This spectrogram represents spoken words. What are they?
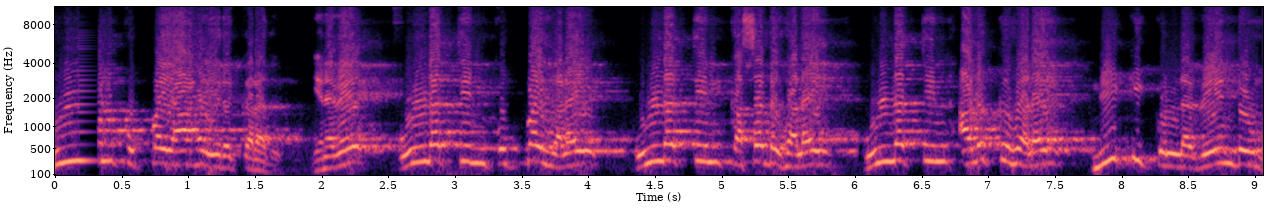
உள்ளம் குப்பையாக இருக்கிறது. எனவே உள்ளத்தின் குப்பைகளை உள்ளத்தின் கசடுகளை உள்ளத்தின் அழுக்குகளை நீக்கிக் கொள்ள வேண்டும்.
